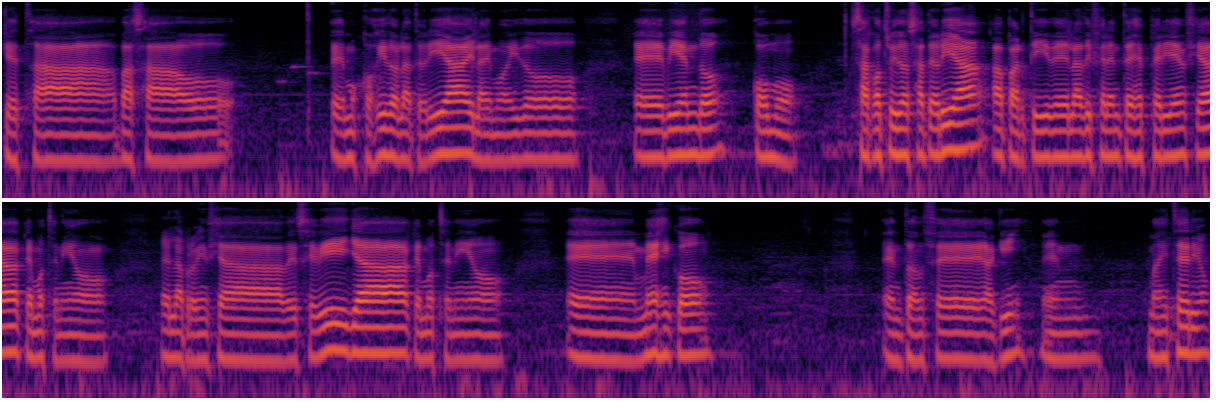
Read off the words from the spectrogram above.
que está basado, hemos cogido la teoría y la hemos ido eh, viendo cómo se ha construido esa teoría a partir de las diferentes experiencias que hemos tenido en la provincia de Sevilla, que hemos tenido en México, entonces aquí en Magisterio,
